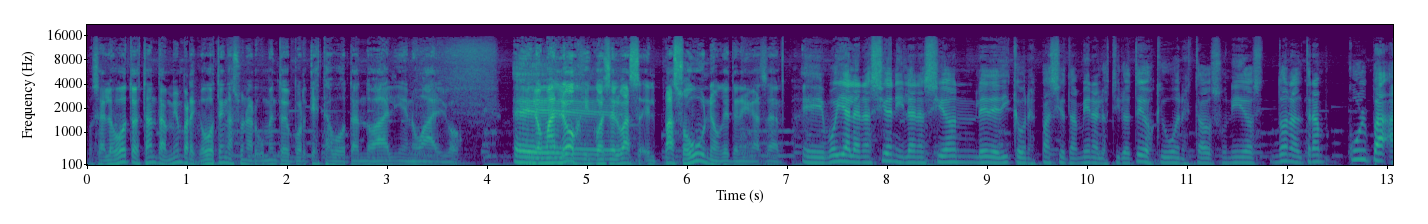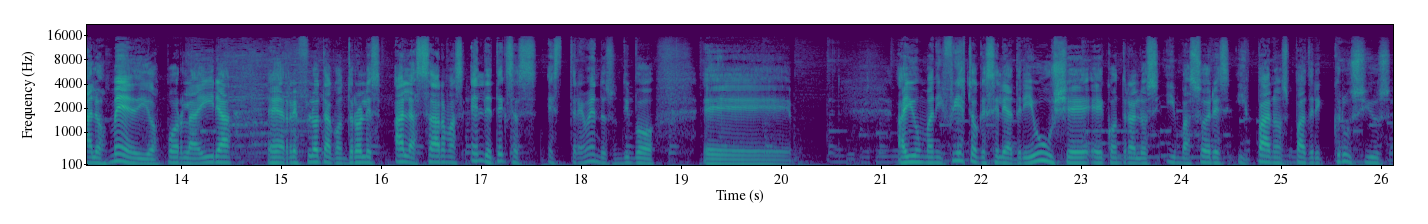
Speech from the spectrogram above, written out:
O sea, los votos están también para que vos tengas un argumento de por qué estás votando a alguien o algo. Es lo más Eh, lógico, es el, vas- el paso uno que tenés que hacer. Eh, voy a La Nación y La Nación le dedica un espacio también a los tiroteos que hubo en Estados Unidos. Donald Trump culpa a los medios por la ira, eh, reflota controles a las armas. El de Texas es tremendo, es un tipo... eh, hay un manifiesto que se le atribuye eh, contra los invasores hispanos, Patrick Crucius.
